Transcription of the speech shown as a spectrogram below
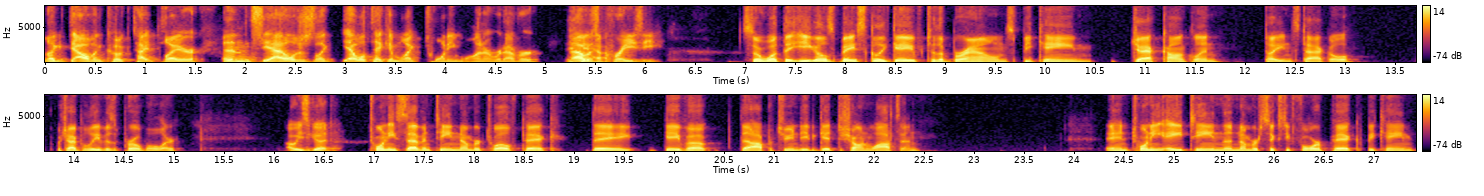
like Dalvin Cook type player." And then in Seattle, just like, "Yeah, we'll take him like 21 or whatever." That was Yeah. crazy. So what the Eagles basically gave to the Browns became Jack Conklin, Titans tackle, which I believe is a Pro Bowler. Oh, he's good. 2017 number 12 pick. They gave up the opportunity to get Deshaun Watson. In 2018, the number 64 pick became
